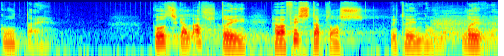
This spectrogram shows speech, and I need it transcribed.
godar. God skal alltid hava fyrsta plåss i tøynum løyve.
